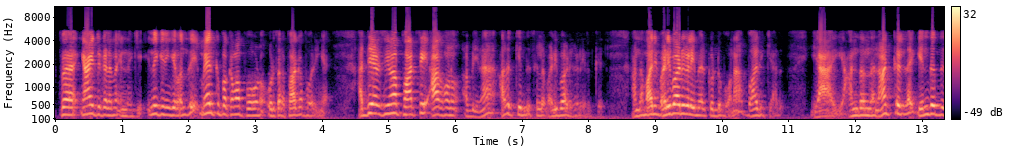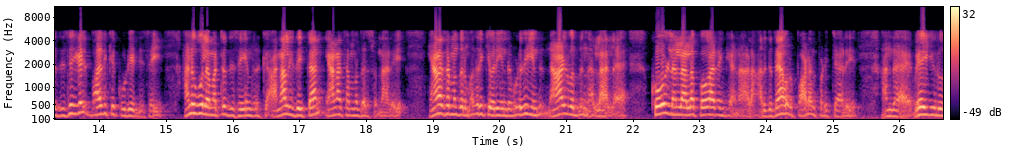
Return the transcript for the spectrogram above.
இப்போ ஞாயிற்றுக்கிழமை இன்னைக்கு. இன்றைக்கி நீங்கள் வந்து மேற்கு பக்கமாக போகணும். ஒருத்தரை பார்க்க போகிறீங்க அத்தியாவசியமாக பார்த்தே ஆகணும் அப்படின்னா அதற்கு இந்த சில வழிபாடுகள் இருக்குது அந்த மாதிரி வழிபாடுகளை மேற்கொண்டு போனால் பாதிக்காது. அந்தந்த நாட்களில் எந்தெந்த திசைகள் பாதிக்கக்கூடிய திசை அனுகூலமற்ற திசைன்னு இருக்கு. ஆனால் இதைத்தான் ஞானசம்பந்தர் சொன்னார். ஞானசம்பந்தர் மதுரைக்கு வருகின்ற பொழுது இந்த நாள் வந்து நல்லா இல்லை கோள் நல்லா இல்லை போகாதீங்க நாளாம் அதுக்கு தான் ஒரு பாடல் படித்தார் அந்த வேயுரு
